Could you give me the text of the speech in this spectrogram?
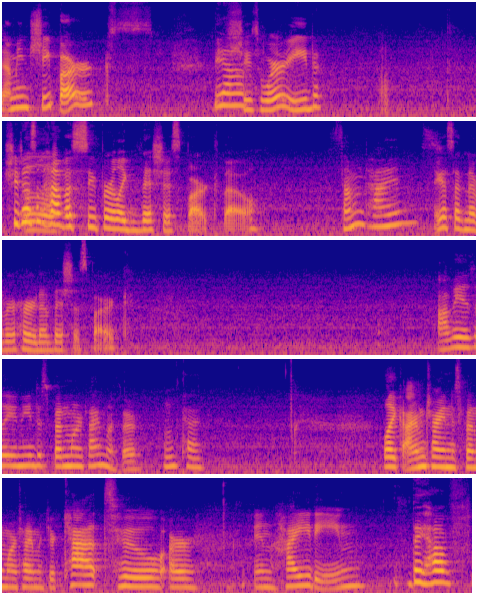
I mean, she barks. Yeah. She's worried. she doesn't Ugh. have a super like vicious bark though. Sometimes. I guess I've never heard a vicious bark. Obviously, you need to spend more time with her. Okay. Like, I'm trying to spend more time with your cats who are in hiding. They have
